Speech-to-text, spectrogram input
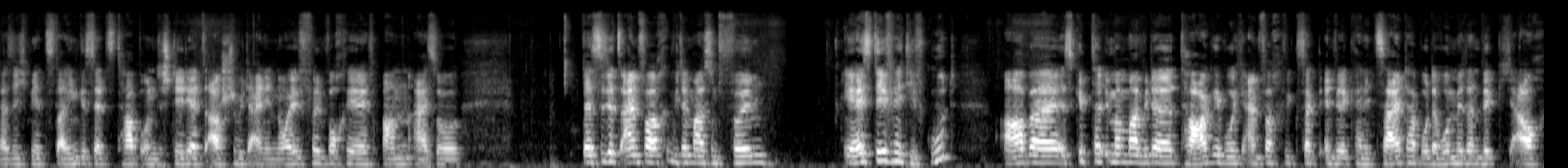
dass ich mir jetzt da hingesetzt habe und es steht jetzt auch schon wieder eine neue Filmwoche an. Also das ist jetzt einfach wieder mal so ein Film. Er ist definitiv gut, aber es gibt halt immer mal wieder Tage, wo ich einfach, wie gesagt, entweder keine Zeit habe oder wo mir dann wirklich auch,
